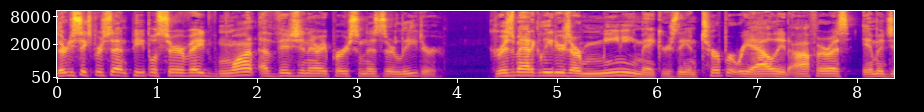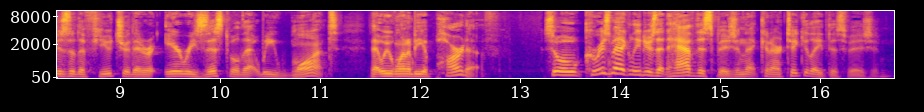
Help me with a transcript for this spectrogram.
36% people surveyed want a visionary person as their leader. Charismatic leaders are meaning makers. They interpret reality and offer us images of the future that are irresistible, that we want, that we want to be a part of. So, charismatic leaders that have this vision, that can articulate this vision,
